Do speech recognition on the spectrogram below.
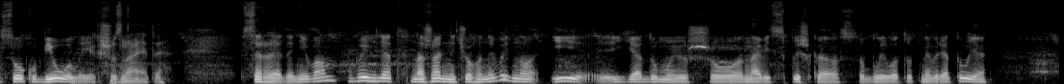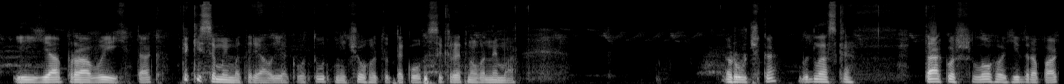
соку біоли, якщо знаєте. Всередині вам вигляд. На жаль, нічого не видно, і я думаю, що навіть спишка особливо тут не врятує. І я правий, так? Такий самий матеріал, як отут, нічого тут такого секретного нема. Ручка, будь ласка. Також лого гідропак.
